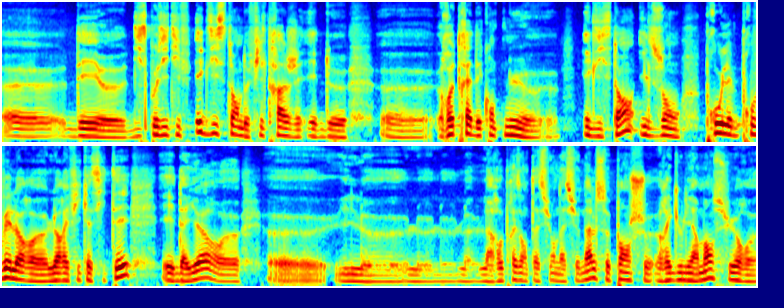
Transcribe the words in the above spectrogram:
des dispositifs existants de filtrage et de retrait des contenus existants. Ils ont prouvé, leur, euh, efficacité et d'ailleurs, euh, euh, la représentation nationale se penche régulièrement sur,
